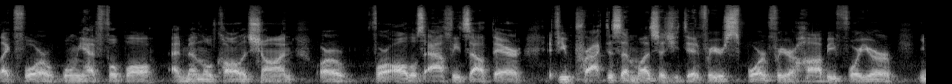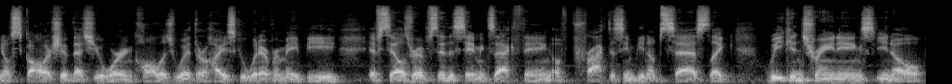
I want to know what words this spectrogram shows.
like for when we had football at Menlo College, Shawn, or for all those athletes out there, if you practice as much as you did for your sport, for your hobby, for your you know scholarship that you were in college with or high school, whatever it may be, if sales reps did the same exact thing of practicing, being obsessed, like weekend trainings, you know,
